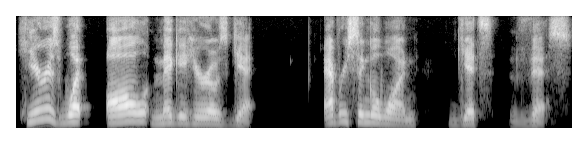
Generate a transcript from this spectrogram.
Here is what all mega heroes get. Every single one gets this.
